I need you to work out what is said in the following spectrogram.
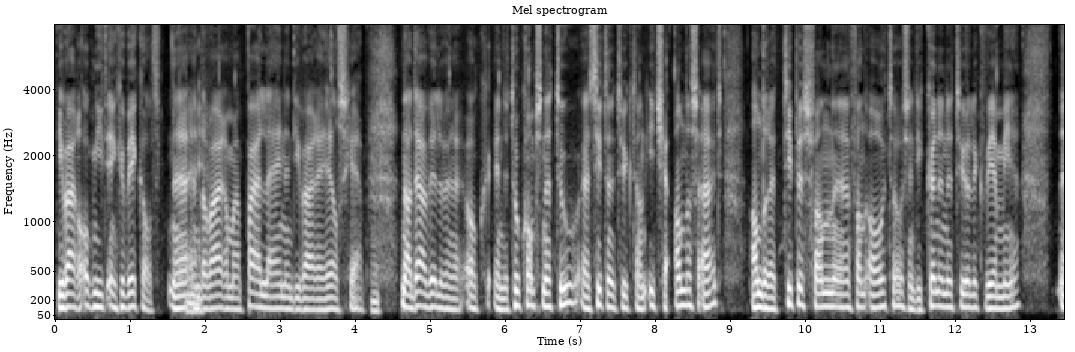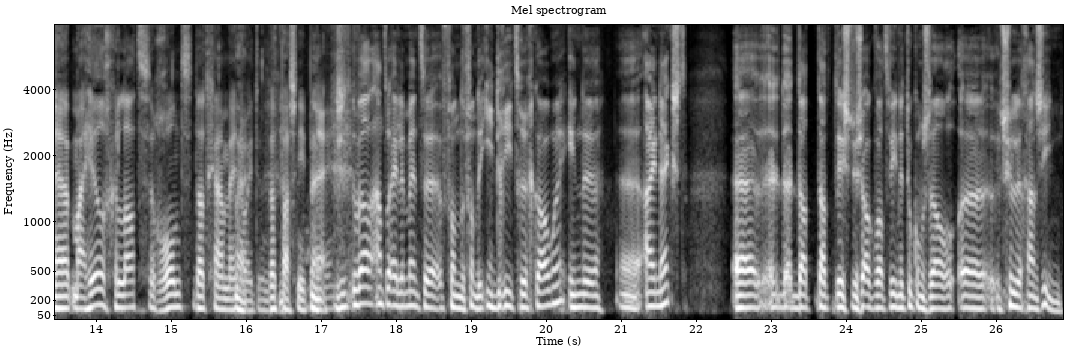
die waren ook niet ingewikkeld. En er waren maar een paar lijnen die waren heel scherp. Nou, daar willen we ook in de toekomst naartoe. Eh, Het ziet er natuurlijk dan ietsje anders uit. Andere types van, eh, van auto's en die kunnen natuurlijk weer meer. Eh, maar heel glad, rond, dat gaan wij Nee. nooit doen. Dat past niet bij Nee. mij. Er zitten wel een aantal elementen van de, van de i3 terugkomen in de eh iNext. Eh, dat, dat is dus ook wat we in de toekomst wel eh, zullen gaan zien.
